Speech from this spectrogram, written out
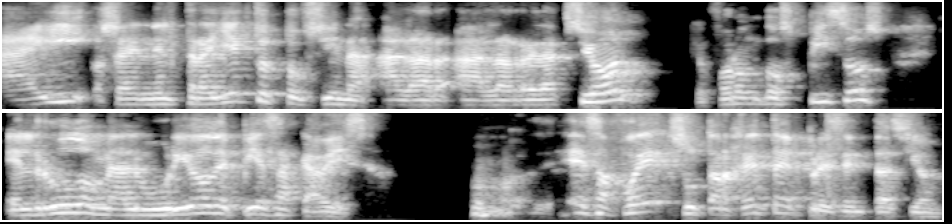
ahí, o sea, en el trayecto de la, a la redacción, que fueron dos pisos, el rudo me alburió de pies a cabeza. Esa fue su tarjeta de presentación.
